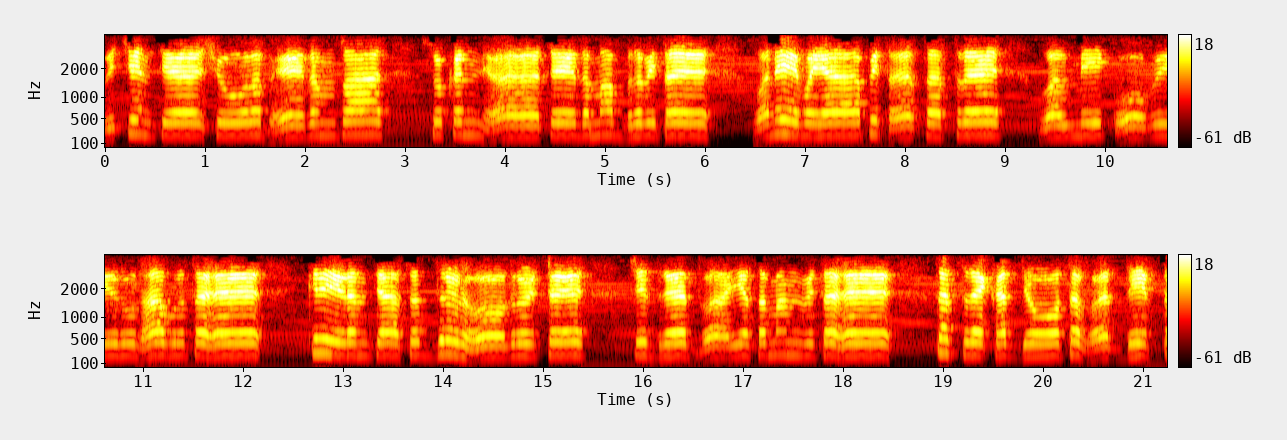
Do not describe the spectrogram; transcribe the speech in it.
विचिन्त्य शूलभेदं सा सुकन्या चेदमब्रवीत्। वने वया पितस्तत्र वल्मीको विरुधावृतः। क्रीडन्त्या सुदृढो दृष्ट छिद्रद्वयसमन्वितः तत्र खद्योतवद्दीप्त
